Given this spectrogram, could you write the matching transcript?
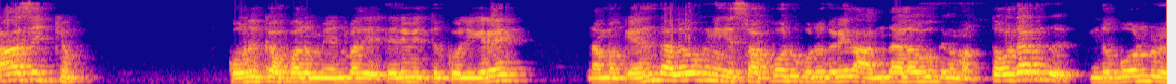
ராசிக்கும் கொடுக்கப்படும் என்பதை தெரிவித்துக் கொள்கிறேன். நமக்கு எந்த அளவுக்கு நீங்க சப்போர்ட் கொடுக்குறீங்களோ அந்த அளவுக்கு நம்ம தொடர்ந்து இது போன்று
